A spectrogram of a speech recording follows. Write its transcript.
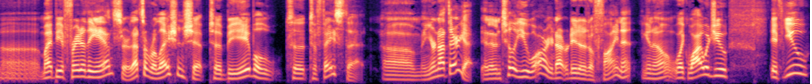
uh, might be afraid of the answer. That's a relationship to be able to to face that. Um, and you're not there yet. And until you are, you're not ready to define it. You know, like why would you, if you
